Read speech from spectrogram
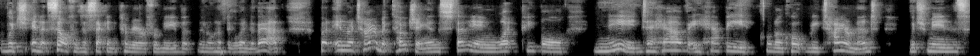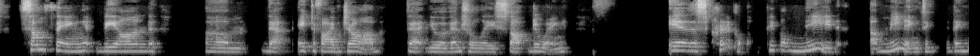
which in itself is a second career for me, but we don't have to go into that. But in retirement coaching and studying what people need to have a happy, quote unquote, retirement, which means something beyond um, that eight to five job that you eventually stop doing is critical. People need a meaning to they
